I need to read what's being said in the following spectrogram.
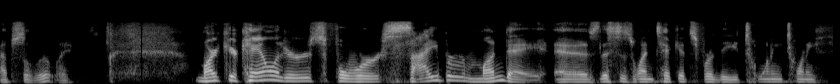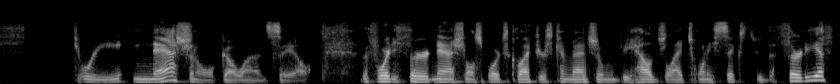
Absolutely. Mark your calendars for Cyber Monday, as this is when tickets for the 2023 National go on sale. The 43rd National Sports Collectors Convention will be held July 26th through the 30th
